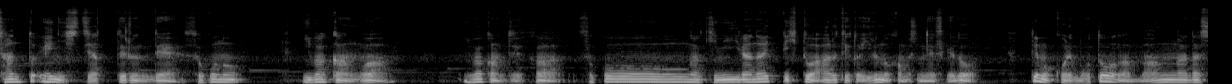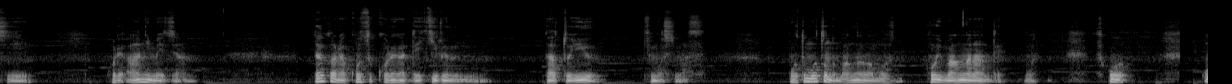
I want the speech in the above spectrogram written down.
ちゃんと絵にしちゃってるんでそこの違和感は違和感というかそこが気に入らないって人はある程度いるのかもしれないですけどでもこれ元が漫画だしこれアニメじゃん。だからこそこれができるんだという気もします。もともとの漫画がもこういう漫画なんでもうそこを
